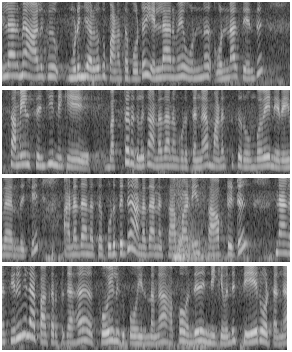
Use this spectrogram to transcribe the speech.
எல்லாருமே ஆளுக்கு முடிஞ்ச அளவுக்கு பணத்தை போட்டு எல்லாருமே ஒன்று ஒன்றா சேர்ந்து சமையல் செஞ்சு இன்றைக்கி பக்தர்களுக்கு அன்னதானம் கொடுத்தங்க. மனசுக்கு ரொம்பவே நிறைவாக இருந்துச்சு. அன்னதானத்தை கொடுத்துட்டு அன்னதான சாப்பாடையும் சாப்பிட்டுட்டு நாங்கள் திருவிழா பார்க்குறதுக்காக கோயிலுக்கு போயிருந்தோங்க. அப்போ வந்து இன்றைக்கி வந்து தேரோட்டங்க.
